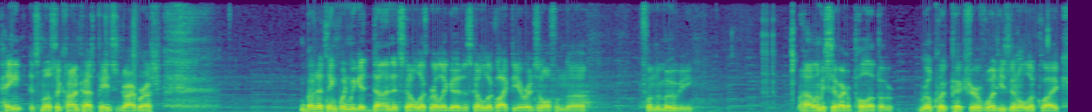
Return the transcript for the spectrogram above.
paint. It's mostly contrast paints and dry brush. But I think when we get done, it's going to look really good. It's going to look like the original from the from the movie. Uh, let me see if I can pull up a real quick picture of what he's going to look like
